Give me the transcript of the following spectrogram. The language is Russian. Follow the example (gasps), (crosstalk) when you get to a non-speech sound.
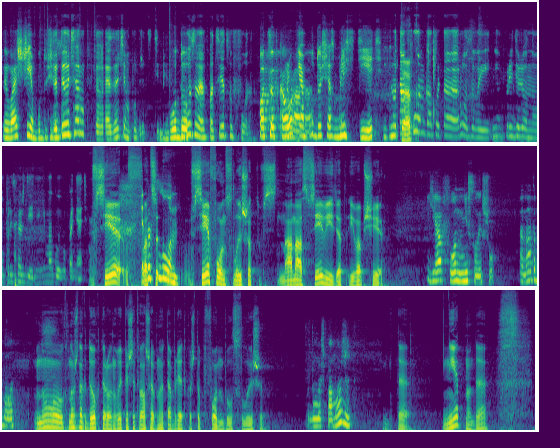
Ты вообще буду сейчас... Да ты очень розовая, зачем пудриться тебе? Буду... Розовая по цвету фона. По цвет ковра, Я буду сейчас блестеть. Ну там Так. фон какой-то розовый, неопределенного происхождения, не могу его понять. Все, Это оце- слон. все фон слышат, а нас все видят и вообще. Я фон не слышу. А надо было? Ну, нужно к доктору, он выпишет волшебную таблетку, чтобы фон был слышен. Ты думаешь, поможет? Да. Нет, ну да.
